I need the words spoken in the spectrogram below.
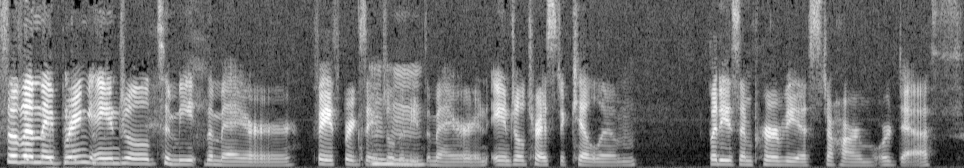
so then they bring Angel to meet the mayor. Faith brings Angel to Mhm. meet the mayor, and Angel tries to kill him, but he's impervious to harm or death.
